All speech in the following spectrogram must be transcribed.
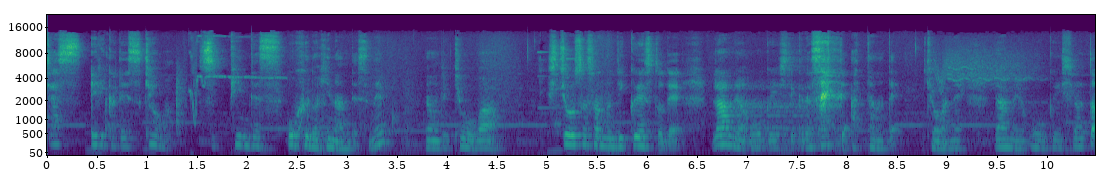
ジャスエリカです。今日はすっぴんです。オフの日なんですね。なので今日は視聴者さんのリクエストでラーメンをお送りしてくださいってあったので今日はねラーメンをお送りしようと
